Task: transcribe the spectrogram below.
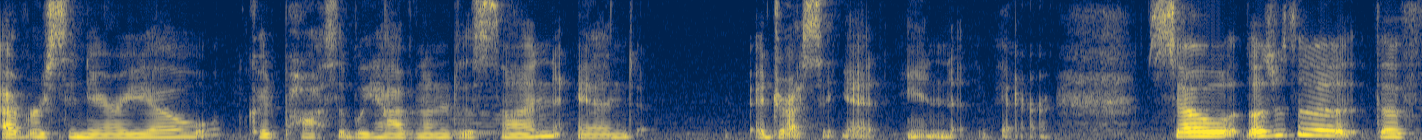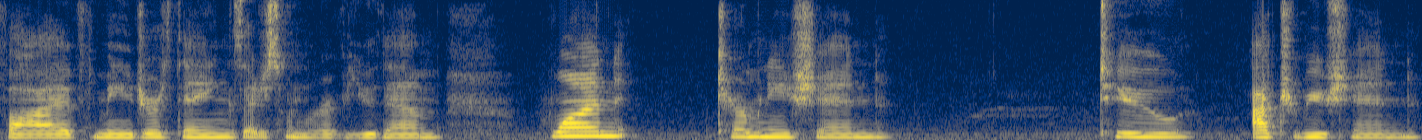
ever scenario could possibly happen under the sun and addressing it in there. So those are the the five major things. I just want to review them. One, termination, two, attribution,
